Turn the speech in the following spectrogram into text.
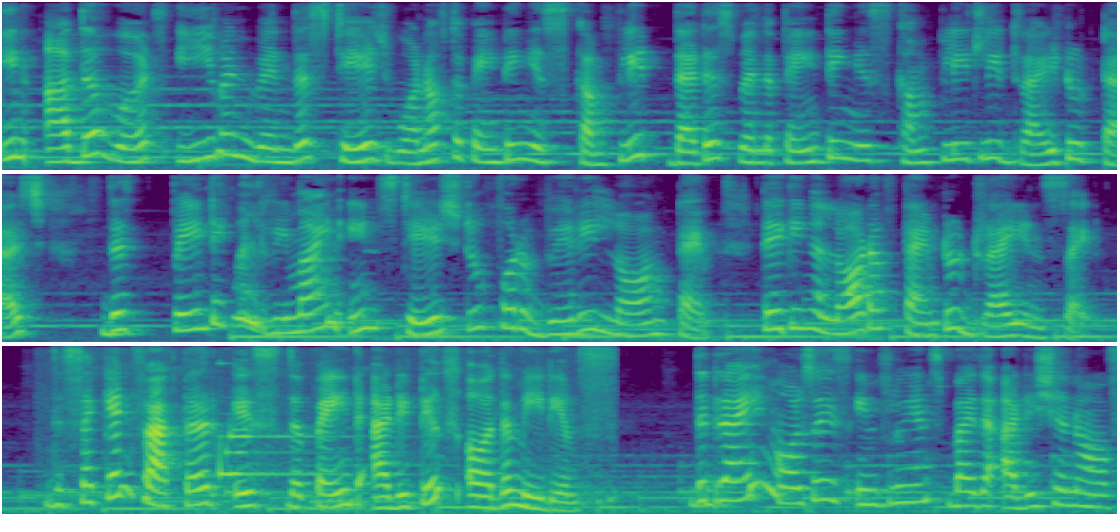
In other words, even when the stage 1 of the painting is complete, that is when the painting is completely dry to touch, the painting will remain in stage 2 for a very long time, taking a lot of time to dry inside. The second factor is the paint additives or the mediums. The drying also is influenced by the addition of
